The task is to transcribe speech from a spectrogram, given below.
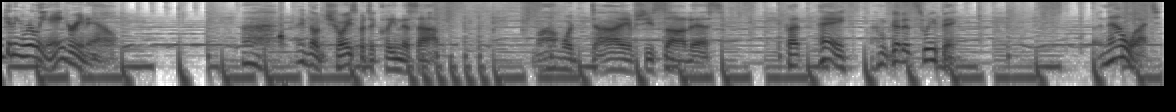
I'm getting really angry now. I have no choice but to clean this up. Mom would die if she saw this. But hey, I'm good at sweeping. Now what?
